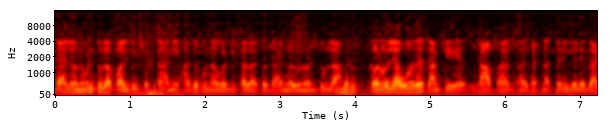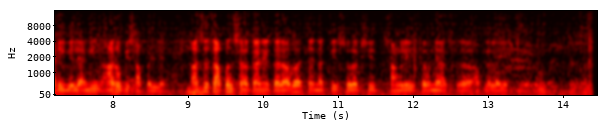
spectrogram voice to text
डायल वन टूला कॉल देऊ शकता आणि हा जो गुन्हा उघडकीस आला तो डायल वन टूला कळवल्यावरच आमची अ, घटनास्थळी गेले गाडी गेले आणि आरोपी सापडले. असंच आपण सहकार्य करावं तर नक्कीच सुरक्षित चांगले ठेवण्यास आपल्याला यश मिळेल.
